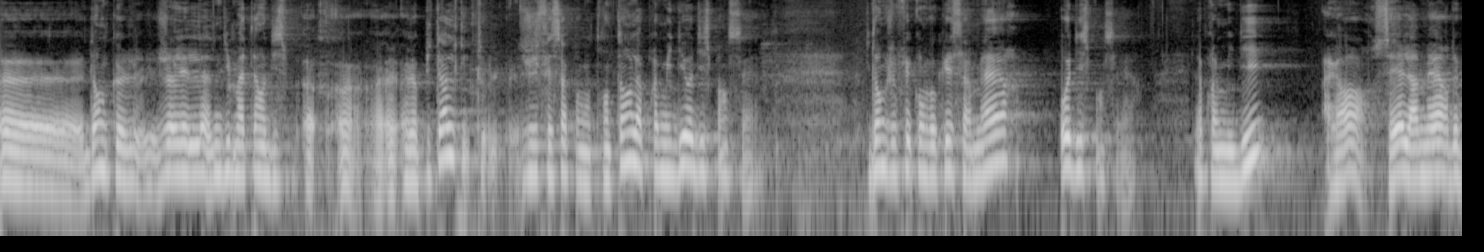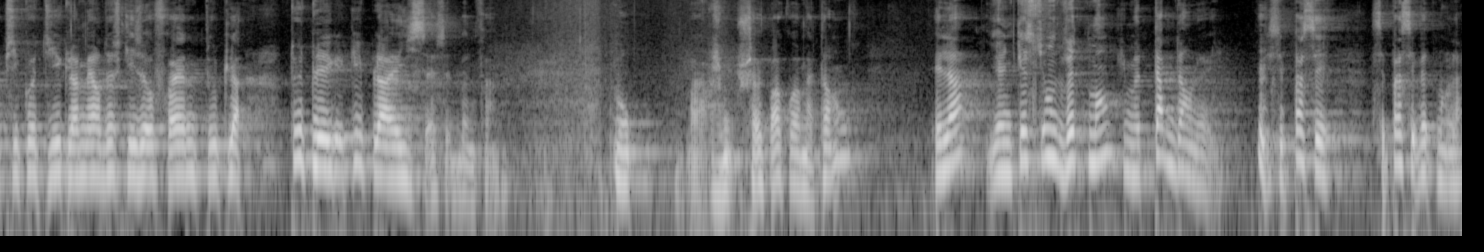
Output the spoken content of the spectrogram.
Euh, donc, euh, j'allais lundi matin à l'hôpital. J'ai fait ça pendant 30 ans, l'après-midi au dispensaire. Donc, je fais convoquer sa mère au dispensaire. L'après-midi, alors, c'est la mère de psychotique, la mère de schizophrène, toute, la, toute l'équipe la haïssait, cette bonne femme. Bon, je ne savais pas à quoi m'attendre. Et là, il y a une question de vêtements qui me tape dans l'œil. Et ces, c'est pas ces vêtements-là.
